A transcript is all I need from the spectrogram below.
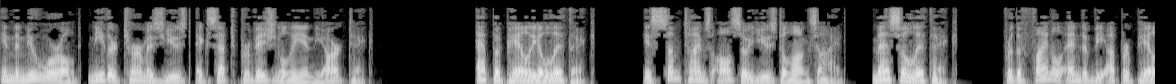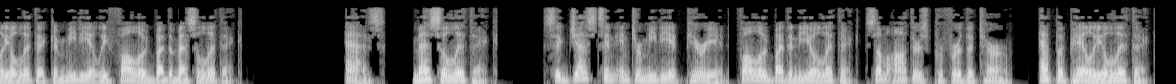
In the New World, neither term is used except provisionally in the Arctic. Epipaleolithic is sometimes also used alongside Mesolithic for the final end of the Upper Paleolithic immediately followed by the Mesolithic. As Mesolithic suggests an intermediate period, followed by the Neolithic, some authors prefer the term Epipaleolithic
